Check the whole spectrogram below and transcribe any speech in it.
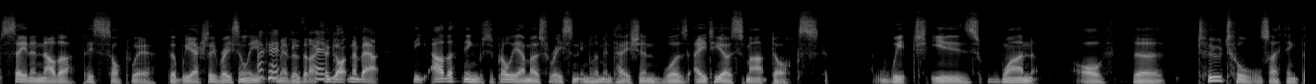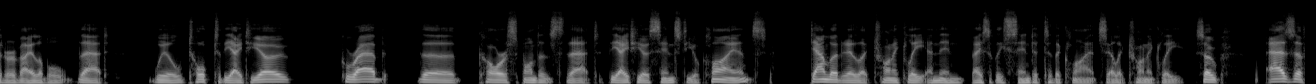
seen another piece of software that we actually recently Okay, implemented that I've forgotten about. The other thing, which is probably our most recent implementation, was ATO Smart Docs, which is one of the two tools I think that are available that will talk to the ATO, grab the correspondence that the ATO sends to your clients, download it electronically, and then basically send it to the clients electronically. So as a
